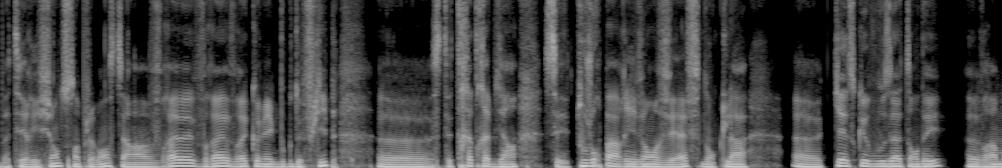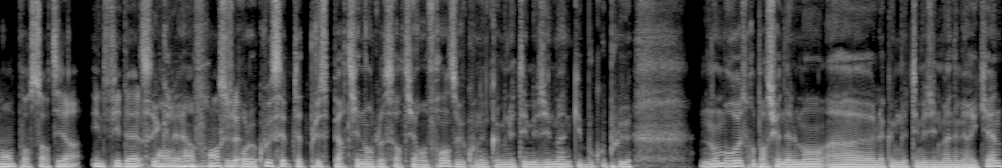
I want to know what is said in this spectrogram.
bah, terrifiante, tout simplement. C'était un vrai, vrai, vrai comic book de flip. C'était très, très bien. C'est toujours pas arrivé en VF. Donc là, qu'est-ce que vous attendez? Euh, vraiment pour sortir Infidel en, en, France. Pour le coup, c'est peut-être plus pertinent de le sortir en France, vu qu'on a une communauté musulmane qui est beaucoup plus nombreuse proportionnellement à euh, la communauté musulmane américaine.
